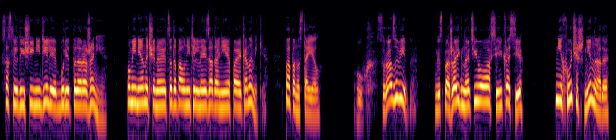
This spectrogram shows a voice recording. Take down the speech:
со следующей недели будет подорожание. У меня начинаются дополнительные задания по экономике. Папа настоял. Ух, сразу видно. Госпожа Игнатьева во всей красе. «Не хочешь, не надо»,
